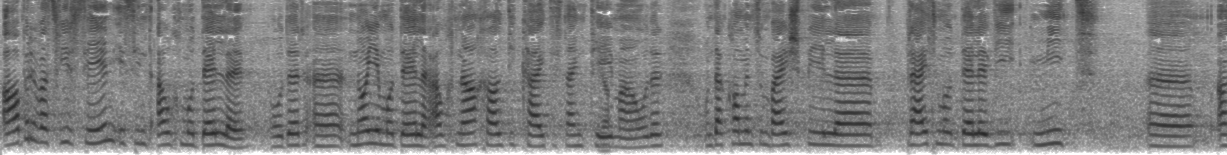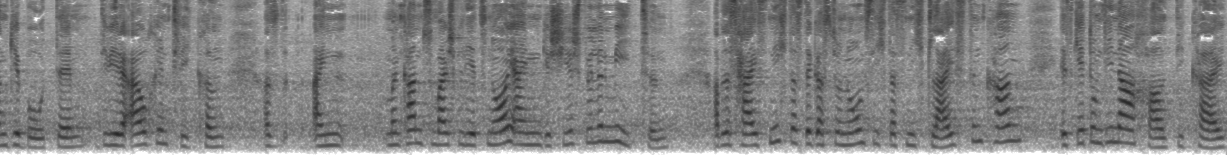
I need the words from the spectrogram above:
aber was wir sehen, sind auch Modelle oder äh, neue Modelle. Auch Nachhaltigkeit ist ein Thema, ja. oder? Und da kommen zum Beispiel äh, Preismodelle wie Mietangebote, äh, die wir auch entwickeln. Also ein, man kann zum Beispiel jetzt neu einen Geschirrspüler mieten aber das heißt nicht, dass der Gastronom sich das nicht leisten kann. Es geht um die Nachhaltigkeit.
